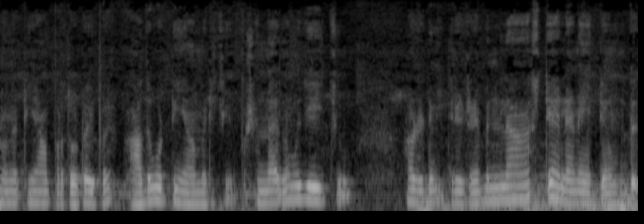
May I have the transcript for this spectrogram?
വന്നിട്ട് ഞാൻ അപ്പുറത്തോട്ട് പോയപ്പോൾ അത് പൊട്ടി ഞാൻ മരിച്ചു. പക്ഷെ എന്നാലും നമ്മൾ ജയിച്ചു. അവിടെ ഡ്രൈവ് പിന്നെ ലാസ്റ്റ് കളിയാണ് ഏറ്റവും ഇത്.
